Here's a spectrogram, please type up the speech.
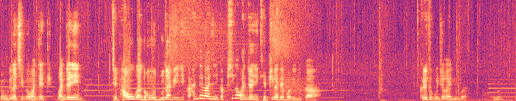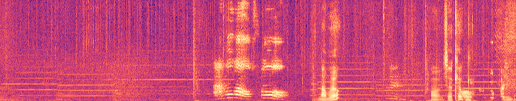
우리가 지금 완전히 피- 완전히 지금 방어가 너무 노답이니까 한 대 맞으니까 피가 완전히 개피가 돼 버리니까 그래서 문제가 있는 거야 지금. 나무가 없어. 나무요? 음. 어, 제가 캐올게요. 쭉 빠진다.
